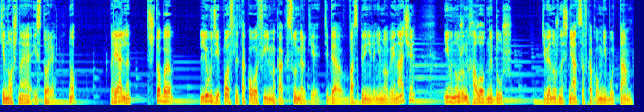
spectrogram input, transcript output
киношная история. Но реально, чтобы люди после такого фильма, как «Сумерки», тебя восприняли немного иначе, им нужен холодный душ. Тебе нужно сняться в каком-нибудь там,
